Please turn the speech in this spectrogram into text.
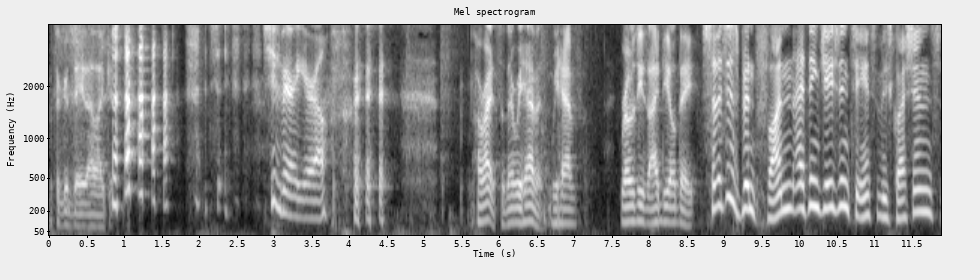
It's a good date. I like it. She's very Euro. All right, so there we have it. We have Rosie's ideal date. So this has been fun, I think, Jason, to answer these questions.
